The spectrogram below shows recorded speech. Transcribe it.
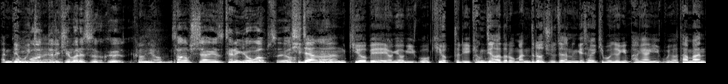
안 되고 있잖아요. 공무원들이 개발해서 그 그럼요. 상업 시장에서 되는 경우가 없어요. 네. 시장은 기업의 영역이고 기업들이 경쟁하도록 만들어 주자는 게 저희 기본적인 방향이고요. 다만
